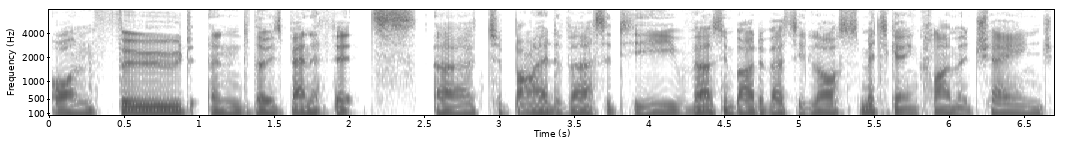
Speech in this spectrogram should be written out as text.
on food and those benefits uh, to biodiversity, reversing biodiversity loss, mitigating climate change.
